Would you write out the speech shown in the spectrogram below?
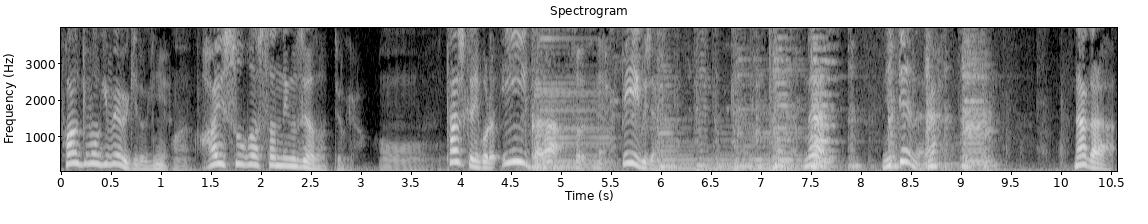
ファンキーモンキーベイビー聞いた時に、アイソーがスタンディングゼアだってわけよ。お確かにこれいいからーそうですね。ビーグじゃんね似てんだよね。だから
